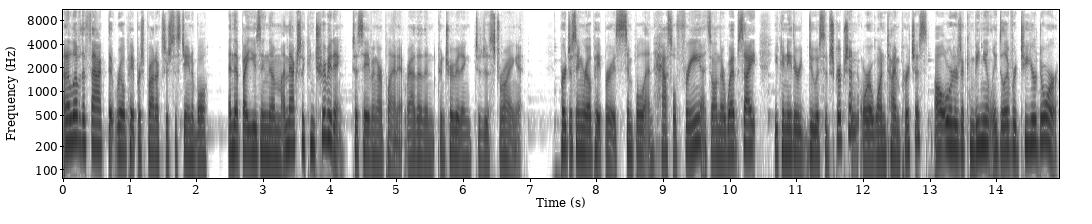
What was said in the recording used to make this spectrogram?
And I love the fact that Reel Paper's products are sustainable and that by using them, I'm actually contributing to saving our planet rather than contributing to destroying it. Purchasing Reel Paper is simple and hassle free. It's on their website. You can either do a subscription or a one time purchase. All orders are conveniently delivered to your door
